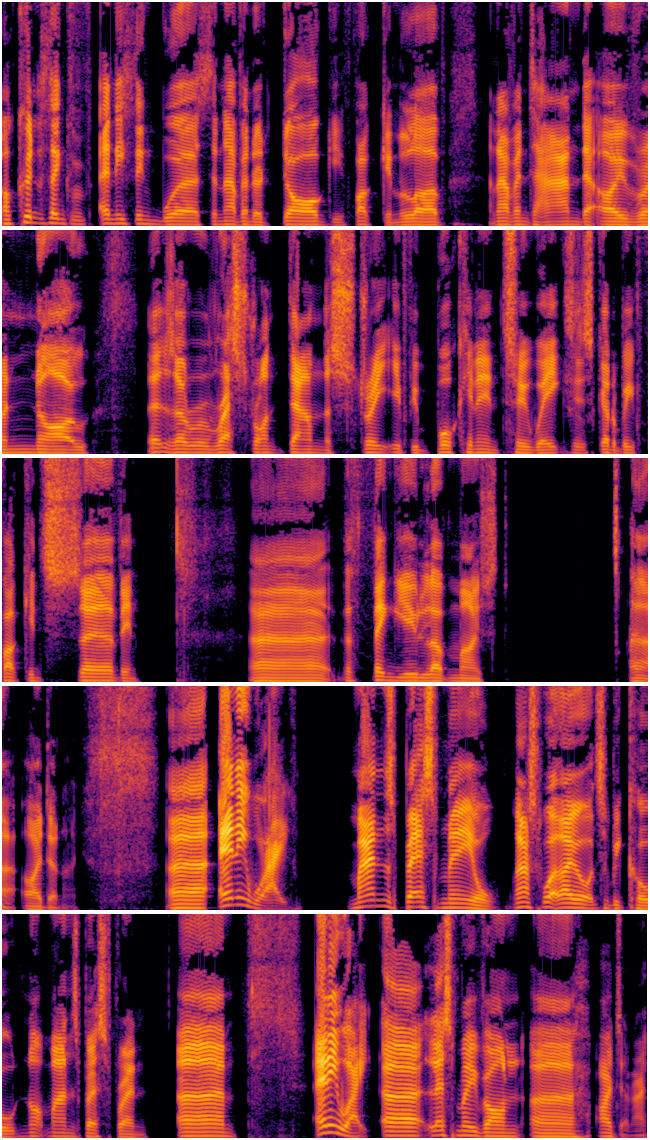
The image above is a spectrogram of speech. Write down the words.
I couldn't think of anything worse than having a dog you fucking love and having to hand it over and know there's a restaurant down the street. If you're booking in two weeks, it's going to be fucking serving uh, the thing you love most. Uh, I don't know. Uh, anyway, man's best meal. That's what they ought to be called, not man's best friend. Um, anyway, uh, let's move on. Uh, I don't know.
